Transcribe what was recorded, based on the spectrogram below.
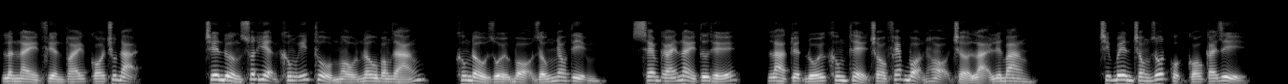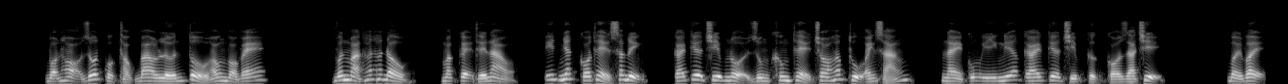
lần này phiền toái có chút đại. Trên đường xuất hiện không ít thổ màu nâu bóng dáng, không đầu rồi bỏ giống nhau tìm, xem cái này tư thế, là tuyệt đối không thể cho phép bọn họ trở lại liên bang. Chỉ bên trong rốt cuộc có cái gì? Bọn họ rốt cuộc thọc bao lớn tổ hong vào vẽ. Vân Mạt hất hất đầu, mặc kệ thế nào, ít nhất có thể xác định, cái kia chip nội dung không thể cho hấp thụ ánh sáng, này cũng ý nghĩa cái kia chip cực có giá trị. Bởi vậy,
